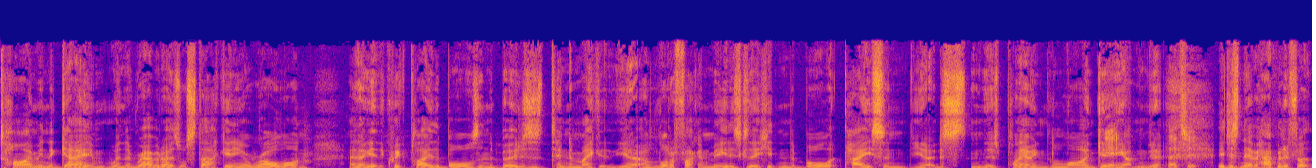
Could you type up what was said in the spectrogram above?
time in the game when the Rabbitohs will start getting a roll on and they get the quick play of the balls and the Burgesses tend to make you know a lot of fucking meters because they're hitting the ball at pace and you know just and there's ploughing the line getting Yeah, up and you know, that's it. It just never happened. It felt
